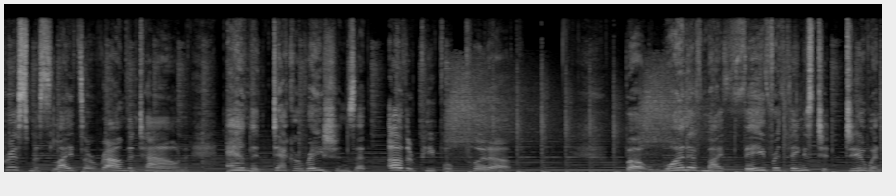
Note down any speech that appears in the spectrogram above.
Christmas lights around the town and the decorations that other people put up. But one of my favorite things to do when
